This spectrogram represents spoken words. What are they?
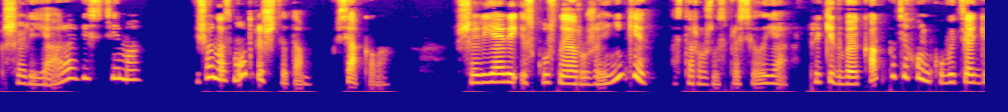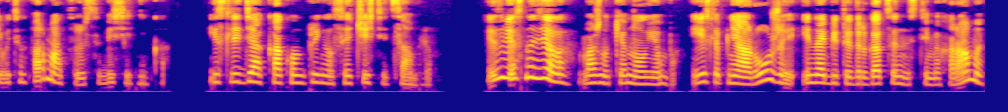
Шерьяра, Вестима? Еще насмотришься там всякого?» «В Шерьяре искусные оружейники?» – осторожно спросила я, прикидывая, как потихоньку вытягивать информацию из собеседника и следя, как он принялся чистить саблю. «Известное дело», – важно кивнул Йомба. «Если б не оружие и набитые драгоценностями храмы,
